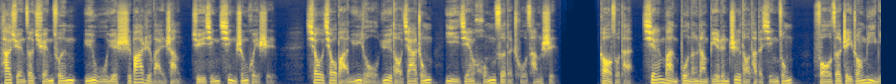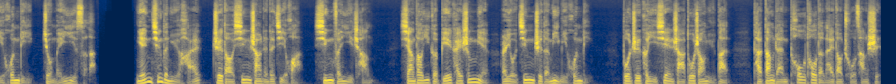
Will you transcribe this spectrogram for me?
他选择全村于五月十八日晚上举行庆生会时，悄悄把女友约到家中一间红色的储藏室，告诉他千万不能让别人知道他的行踪，否则这桩秘密婚礼就没意思了。年轻的女孩知道心上人的计划，兴奋异常，想到一个别开生面而又精致的秘密婚礼，不知可以羡煞多少女伴。他当然偷偷的来到储藏室，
